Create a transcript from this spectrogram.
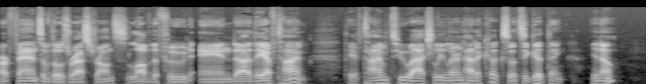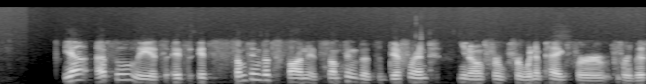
are fans of those restaurants, love the food, and uh, they have time. They have time to actually learn how to cook, so it's a good thing, you know. Yeah, absolutely. It's it's it's something that's fun. It's something that's different, you know, for for Winnipeg for for this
